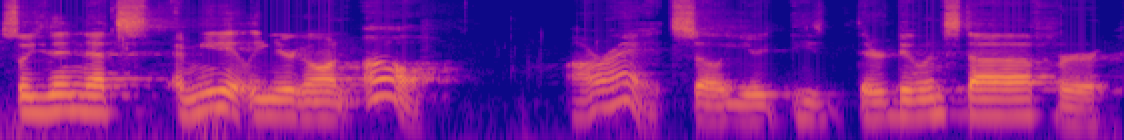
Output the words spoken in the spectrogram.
So then that's immediately you're going, oh, all right. So you're they're doing stuff, or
